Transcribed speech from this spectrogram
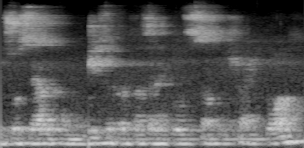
associado com dentista para fazer a reposição medicamentosa,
